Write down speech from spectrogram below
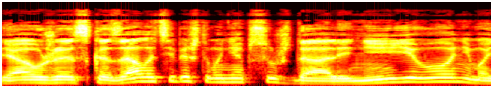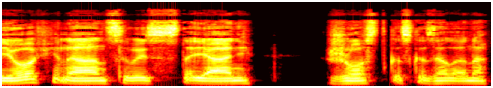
Я уже сказала тебе, что мы не обсуждали ни его, ни мое финансовое состояние. — жестко сказала она.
